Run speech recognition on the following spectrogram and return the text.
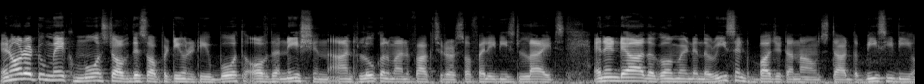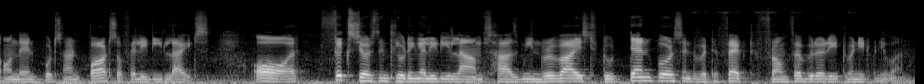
In order to make most of this opportunity, both of the nation and local manufacturers of LED lights in India, the government in the recent budget announced that the BCD on the inputs and parts of LED lights or fixtures including LED lamps has been revised to 10% with effect from February 2021.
